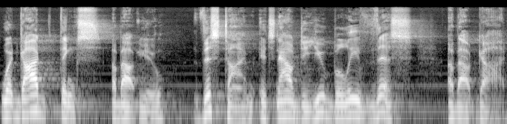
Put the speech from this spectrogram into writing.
what God thinks about you? This time, it's now, do you believe this about God?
